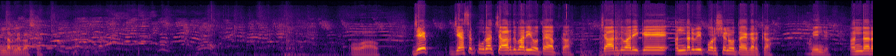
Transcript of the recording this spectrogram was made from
ਅੰਦਰਲੇ ਪਾਸੇ वाओ जे जैसे पूरा चार दीवारी होता है आपका चार दीवारी के अंदर भी पोर्शन होता है घर का मीन्स अंदर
